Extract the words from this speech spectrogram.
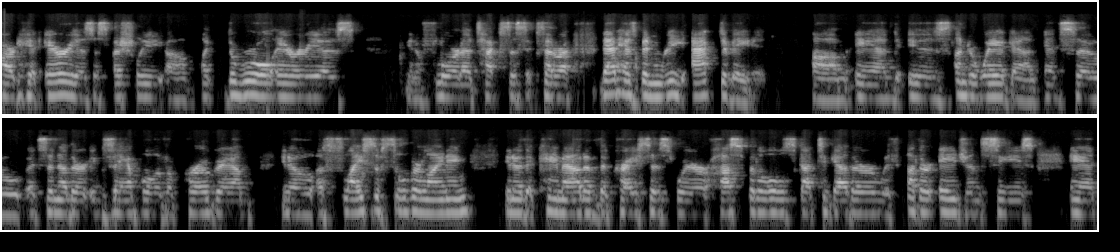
hard hit areas, especially uh, like the rural areas, you know, Florida, Texas, et cetera, that has been reactivated. Um, and is underway again. And so it's another example of a program, you know, a slice of silver lining you know, that came out of the crisis where hospitals got together with other agencies and,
